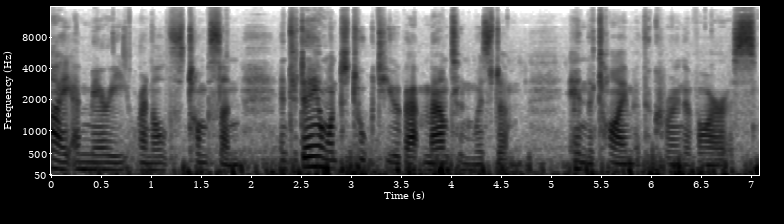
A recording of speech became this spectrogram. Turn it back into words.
Hi, I'm Mary Reynolds Thompson, and today I want to talk to you about mountain wisdom in the time of the coronavirus.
